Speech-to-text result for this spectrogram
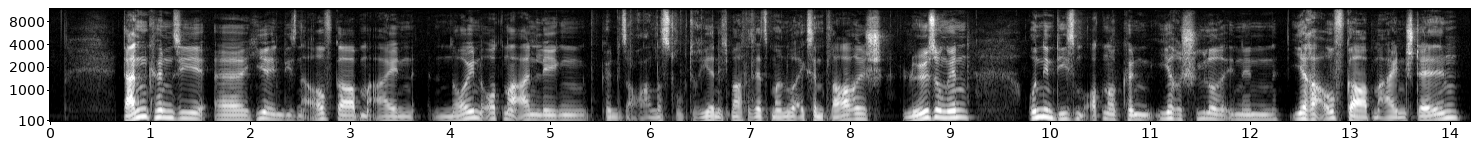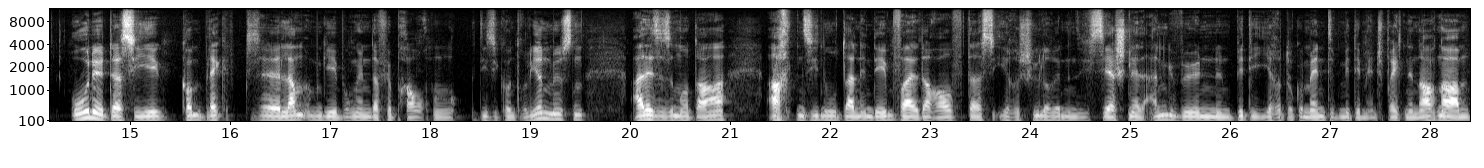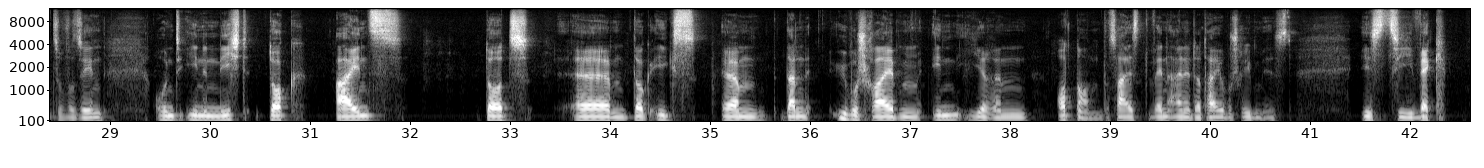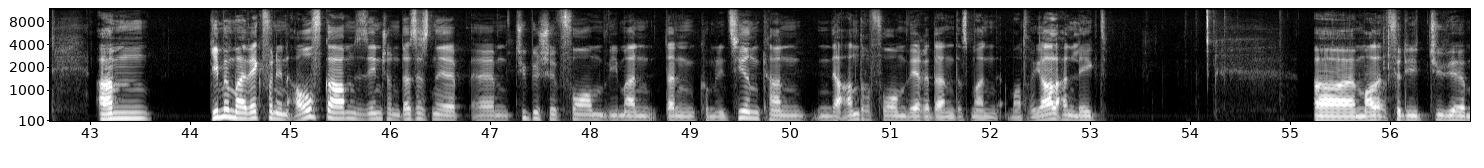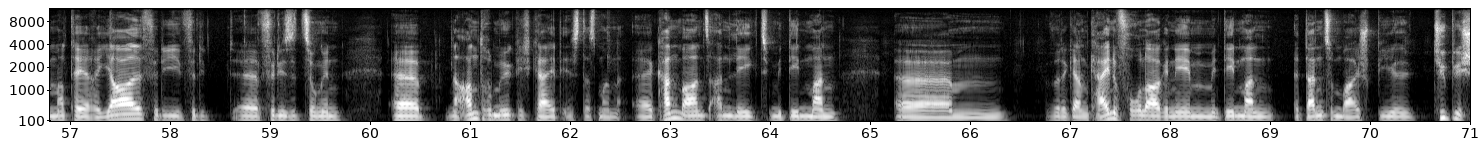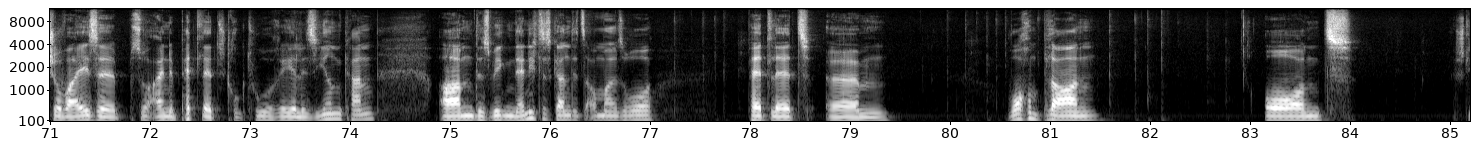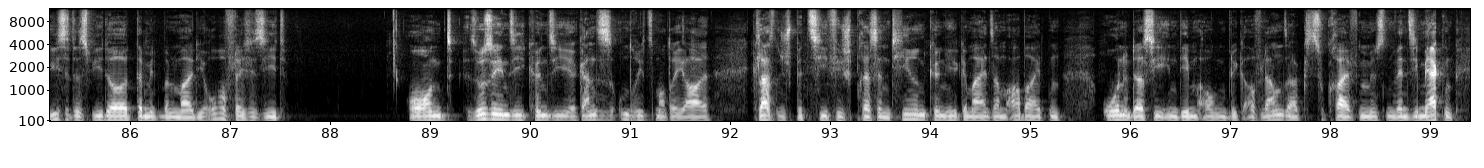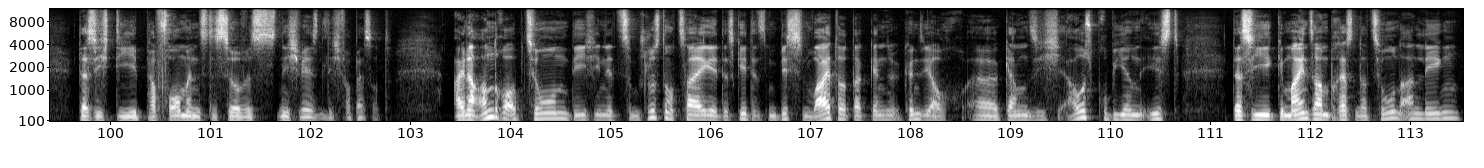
Dann können Sie äh, hier in diesen Aufgaben einen neuen Ordner anlegen, können es auch anders strukturieren. Ich mache das jetzt mal nur exemplarisch, Lösungen. Und in diesem Ordner können Ihre SchülerInnen ihre Aufgaben einstellen ohne dass sie komplexe Lernumgebungen dafür brauchen, die sie kontrollieren müssen. Alles ist immer da. Achten Sie nur dann in dem Fall darauf, dass Ihre Schülerinnen sich sehr schnell angewöhnen, bitte Ihre Dokumente mit dem entsprechenden Nachnamen zu versehen und Ihnen nicht doc1 dot, ähm, docx ähm, dann überschreiben in Ihren Ordnern. Das heißt, wenn eine Datei überschrieben ist, ist sie weg. Ähm, gehen wir mal weg von den Aufgaben. Sie sehen schon, das ist eine ähm, typische Form, wie man dann kommunizieren kann. Eine andere Form wäre dann, dass man Material anlegt. Äh, für die Type Material, für die, für die, äh, für die Sitzungen. Äh, eine andere Möglichkeit ist, dass man äh, Kanbans anlegt, mit denen man ähm, würde gern keine Vorlage nehmen, mit denen man dann zum Beispiel typischerweise so eine Padlet-Struktur realisieren kann. Ähm, deswegen nenne ich das Ganze jetzt auch mal so, Padlet ähm, Wochenplan und schließe das wieder, damit man mal die Oberfläche sieht. Und so sehen Sie, können Sie Ihr ganzes Unterrichtsmaterial klassenspezifisch präsentieren, können hier gemeinsam arbeiten ohne dass Sie in dem Augenblick auf Lernsachs zugreifen müssen, wenn Sie merken, dass sich die Performance des Services nicht wesentlich verbessert. Eine andere Option, die ich Ihnen jetzt zum Schluss noch zeige, das geht jetzt ein bisschen weiter, da können Sie auch äh, gern sich ausprobieren, ist, dass Sie gemeinsam Präsentationen anlegen.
